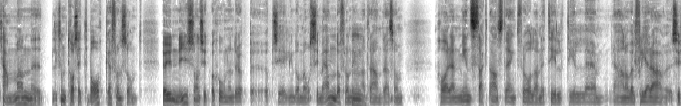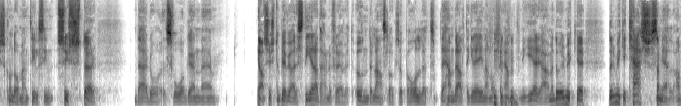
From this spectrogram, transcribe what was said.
kan man eh, liksom ta sig tillbaka från sånt? Vi har ju en ny sån situation under upp, uppsegling då med oss i män då från det mm. ena till det andra som har en minst sagt ansträngt förhållande till, till eh, han har väl flera syskon då, men till sin syster. Där då svågen, eh, ja systern blev ju arresterad här nu för övrigt under landslagsuppehållet. Det händer alltid grejer när han åker hem till Nigeria. Men då är det mycket, då är det mycket cash som gäller.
